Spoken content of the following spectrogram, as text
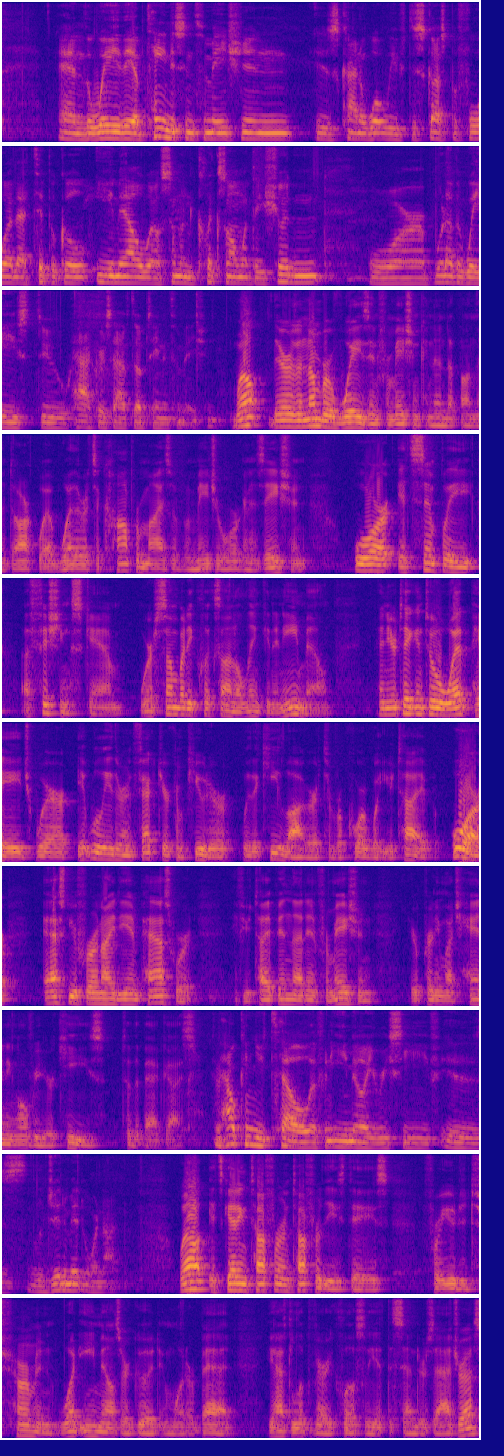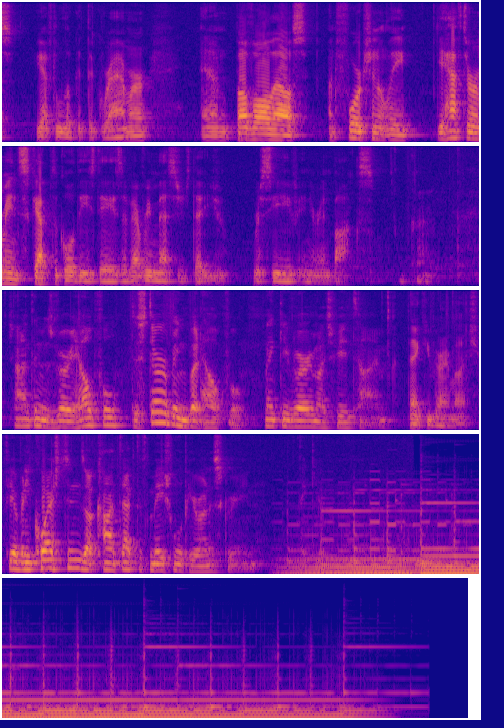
And the way they obtain this information is kind of what we've discussed before that typical email where someone clicks on what they shouldn't, or what other ways do hackers have to obtain information? Well, there's a number of ways information can end up on the dark web, whether it's a compromise of a major organization or it's simply a phishing scam where somebody clicks on a link in an email and you're taken to a web page where it will either infect your computer with a keylogger to record what you type or ask you for an ID and password. If you type in that information, you're pretty much handing over your keys to the bad guys. And how can you tell if an email you receive is legitimate or not? Well, it's getting tougher and tougher these days for you to determine what emails are good and what are bad. You have to look very closely at the sender's address, you have to look at the grammar, and above all else, unfortunately, you have to remain skeptical these days of every message that you receive in your inbox. Okay. Jonathan was very helpful, disturbing but helpful. Thank you very much for your time. Thank you very much. If you have any questions, our contact information will appear on the screen.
